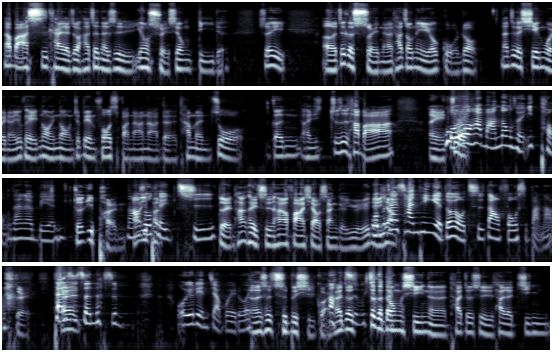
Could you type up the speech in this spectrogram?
那把它撕开了之后，它真的是用水是用滴的，所以呃，这个水呢，它中间也有果肉。那这个纤维呢，就可以弄一弄，就变 force banana 的。他们做跟很就是他把它哎果肉，他把它弄成一桶在那边，就是一盆，然后说可以吃。对，它可以吃，它要发酵三个月。我们在餐厅也都有吃到 force banana，对，但是真的是。我有点讲不对，那是吃不习惯。那就这个东西呢，它就是它的筋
